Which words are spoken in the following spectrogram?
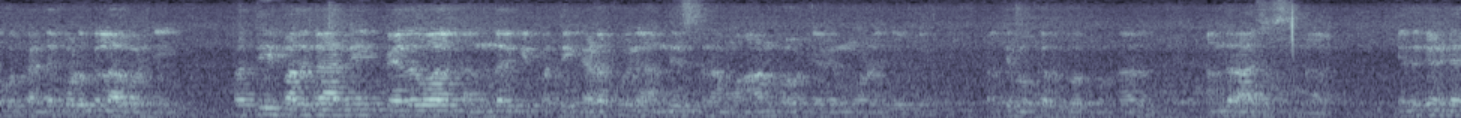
ఒక పెద్ద కొడుకులా ఉండి ప్రతి పథకాన్ని పేదవాళ్ళకి అందరికీ ప్రతి గడపని అందిస్తున్న మహానుభావుడు జగన్మోహన్ ప్రతి ఒక్కరు కోరుకుంటున్నారు. అందరూ ఆశిస్తున్నారు. ఎందుకంటే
